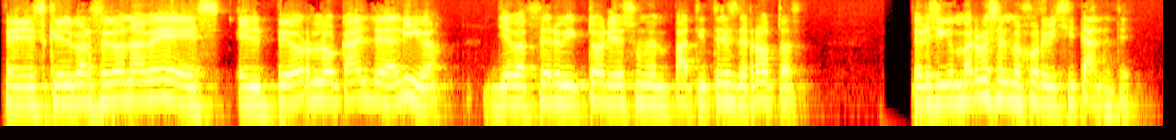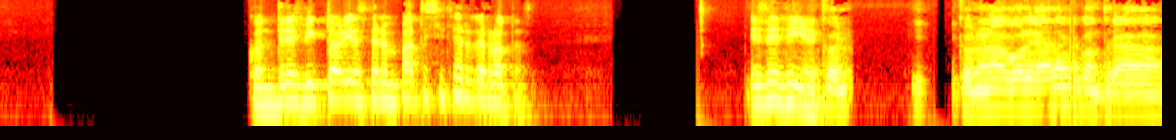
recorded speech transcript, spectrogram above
Pero es que el Barcelona B es el peor local de la liga. Lleva cero victorias, un empate y tres derrotas. Pero sin embargo es el mejor visitante. Con tres victorias, cero empates y cero derrotas. Es decir, Y con, y con una goleada contra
